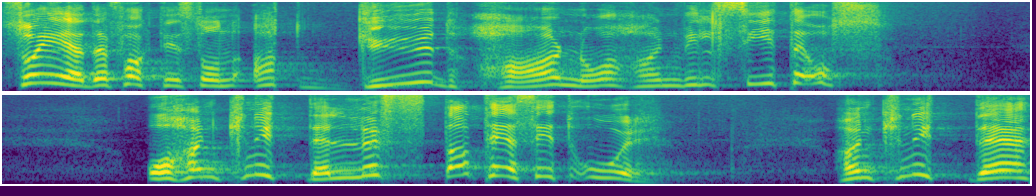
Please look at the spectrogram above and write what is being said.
så er det faktisk sånn at Gud har noe han vil si til oss. Og han knytter løfter til sitt ord. Han knytter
